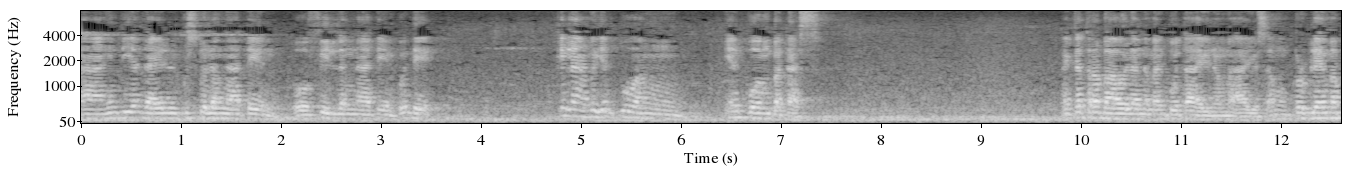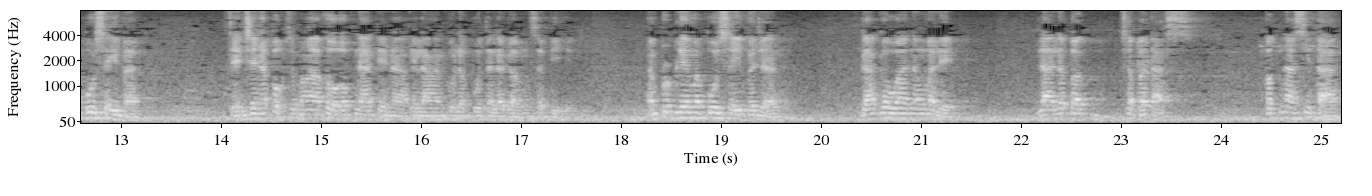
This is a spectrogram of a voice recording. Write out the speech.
Ah, hindi yan dahil gusto lang natin o feel lang natin. Kundi, kailangan yan po ang yan po ang batas. Nagtatrabaho lang naman po tayo ng maayos. Ang problema po sa iba, Sensya na po sa mga co-op natin na kailangan ko lang po talagang sabihin. Ang problema po sa iba dyan, gagawa ng mali, lalabag sa batas, pag nasita,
